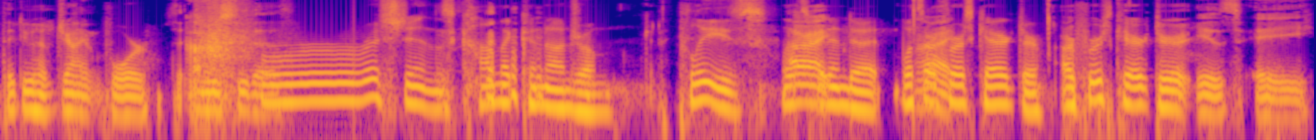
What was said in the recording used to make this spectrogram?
They do have giant vore. That you see those. Christians comic conundrum. Please, let's All right. get into it. What's All our right. first character? Our first character is a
